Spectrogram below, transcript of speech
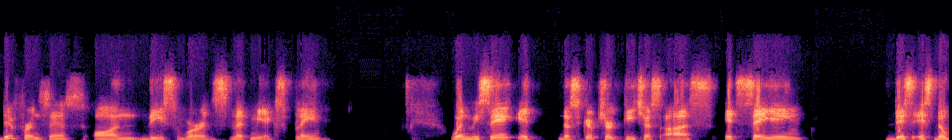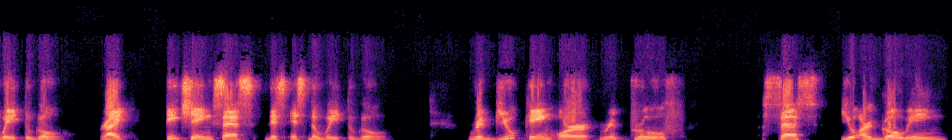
differences on these words let me explain when we say it the scripture teaches us it's saying this is the way to go right teaching says this is the way to go rebuking or reproof says you are going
